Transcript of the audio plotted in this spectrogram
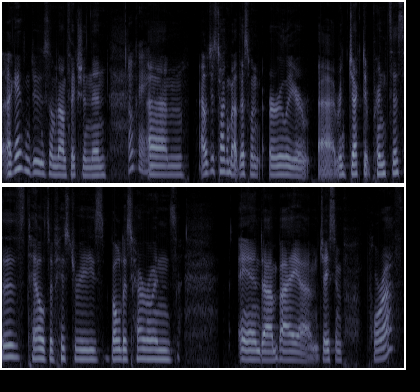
I guess I'll do some nonfiction then. Okay. Um, I was just talking about this one earlier. Uh, Rejected Princesses: Tales of History's Boldest Heroines, and um, by um, Jason Porath.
